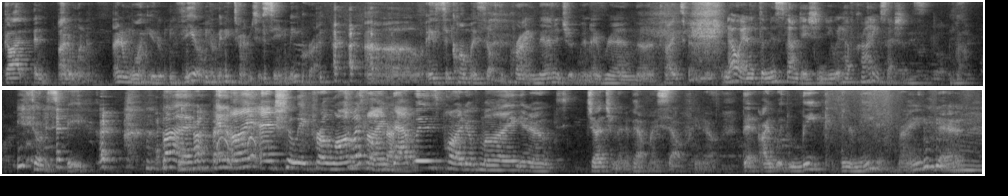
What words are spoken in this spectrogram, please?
God, and I don't want to. I don't want you to reveal how many times you've seen me cry. Uh, I used to call myself the crying manager when I ran the Tides Foundation. No, and at the Ms. Foundation, you would have crying sessions. Well, so to speak. But and I actually for a long Joyful time cry. that was part of my you know judgment about myself. You know that I would leak in a meeting, right? that,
